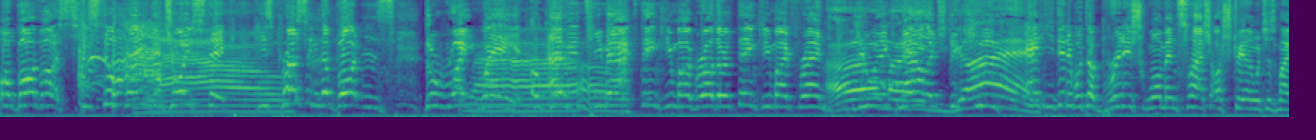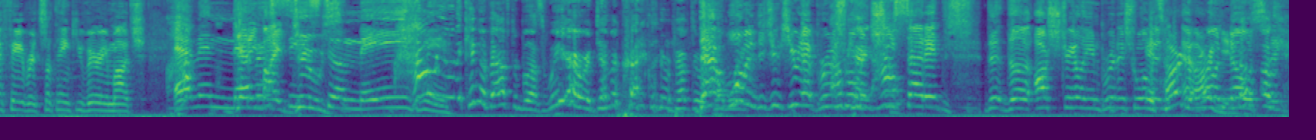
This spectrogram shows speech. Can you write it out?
above us. He's still playing the joystick. He's pressing the buttons the right Wow. way. Evan T. Mac, thank you, my brother. Thank you, my friend. Oh you my acknowledged the God. king, and he did it with a British woman slash Australian, which is my favorite. So thank you very much. Evan Getting never my ceased dues. to amaze How are you the king of AfterBuzz? We are a democratically Republican That republic. woman, did you hear that British Okay, woman? how- She said it. The the Australian British woman. It's hard to Everyone argue. knows. Okay.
